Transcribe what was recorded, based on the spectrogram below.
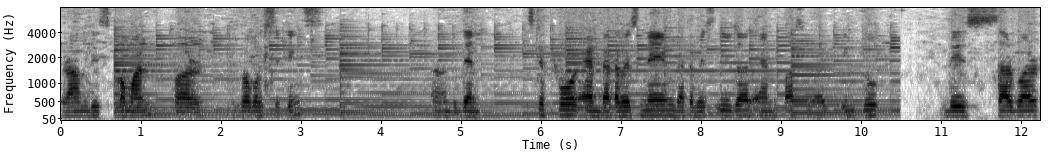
run this command for global settings and then step 4 add database name database user and password into this server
